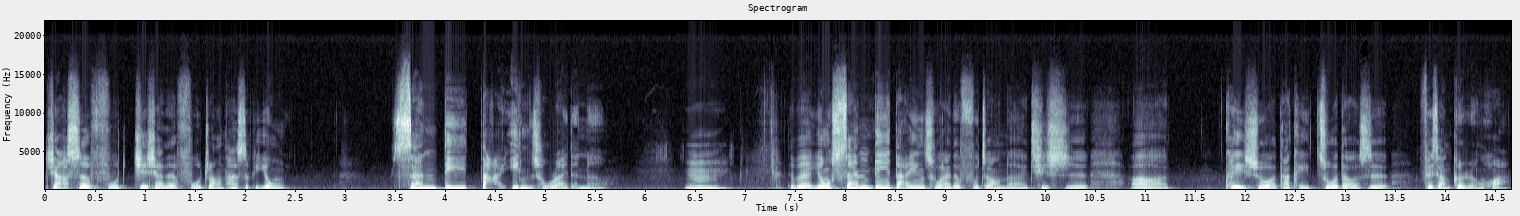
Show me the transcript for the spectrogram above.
假设服接下来服装它是用三 D 打印出来的呢，嗯，对不对？用三 D 打印出来的服装呢，其实呃可以说它可以做到是非常个人化。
